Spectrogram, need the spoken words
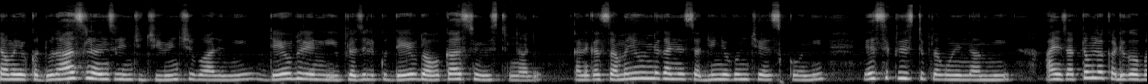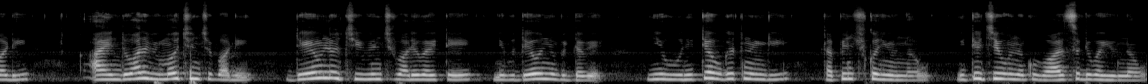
తమ యొక్క దురాశలు అనుసరించి జీవించే వారిని దేవుడు లేని ఈ ప్రజలకు దేవుడు అవకాశం ఇస్తున్నాడు. కనుక సమయం ఉండగానే సద్వినియోగం చేసుకొని యేసుక్రీస్తు ప్రభుని నమ్మి ఆయన రక్తంలో కడుగబడి ఆయన ద్వారా విమోచించబడి దేవునిలో జీవించు వాడివైతే నీవు దేవుని బిడ్డవే. నీవు నిత్య ఉగ్రత నుండి తప్పించుకొని ఉన్నావు. నిత్య జీవనకు వారసుడివై ఉన్నావు.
